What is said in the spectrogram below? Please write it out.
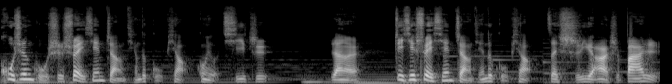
沪深股市率先涨停的股票共有七只。然而，这些率先涨停的股票在十月二十八日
